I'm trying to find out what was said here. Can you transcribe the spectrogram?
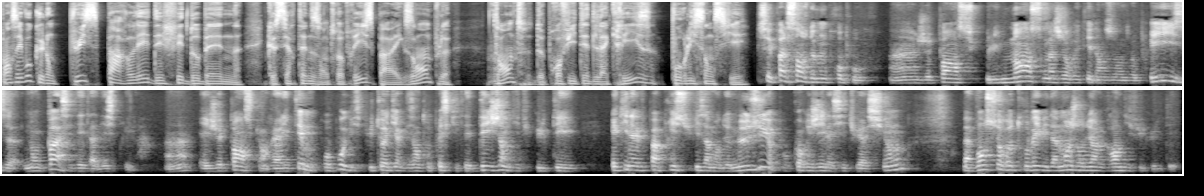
Pensez-vous que l'on puisse parler d'effet d'aubaine, que certaines entreprises, par exemple, tentent de profiter de la crise pour licencier C'est pas le sens de mon propos. Hein. Je pense que l'immense majorité dans les entreprises n'ont pas cet état d'esprit-là. Hein. Et je pense qu'en réalité, mon propos vise plutôt à dire que des entreprises qui étaient déjà en difficulté et qui n'avaient pas pris suffisamment de mesures pour corriger la situation, ben, vont se retrouver évidemment aujourd'hui en grande difficulté.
